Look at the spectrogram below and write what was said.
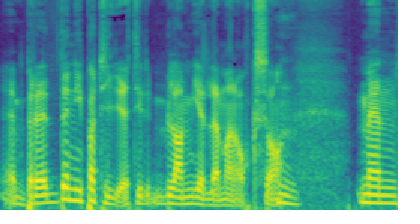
eh, bredden i partiet bland medlemmarna också. Mm. Men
